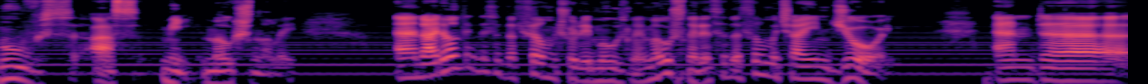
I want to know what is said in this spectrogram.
moves us, me, emotionally. And I don't think this is the film which really moves me emotionally. This is the film which I enjoy and uh,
